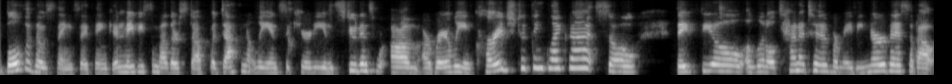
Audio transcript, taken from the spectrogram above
Both of those things, I think, and maybe some other stuff, but definitely insecurity. And students um, are rarely encouraged to think like that. So they feel a little tentative or maybe nervous about,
